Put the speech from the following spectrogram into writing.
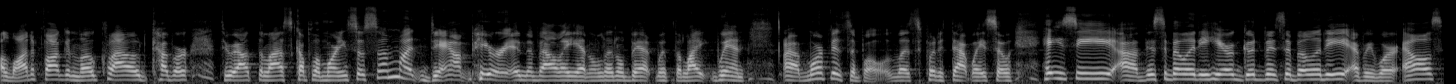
a lot of fog and low cloud cover throughout the last couple of mornings, so somewhat damp here in the valley and a little bit with the light wind. Uh, more visible, let's put it that way. So hazy uh, visibility here, good visibility everywhere else.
